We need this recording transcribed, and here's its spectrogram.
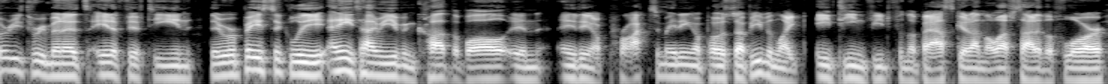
33 minutes, 8 of 15. They were basically anytime he even caught the ball in anything approximating a post up, even like 18 feet from the basket on the left side of the floor,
